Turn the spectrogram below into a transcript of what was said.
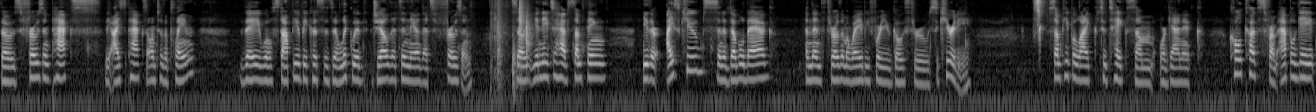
those frozen packs, the ice packs, onto the plane they will stop you because there's a liquid gel that's in there that's frozen. So you need to have something, either ice cubes in a double bag, and then throw them away before you go through security. Some people like to take some organic cold cuts from Applegate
